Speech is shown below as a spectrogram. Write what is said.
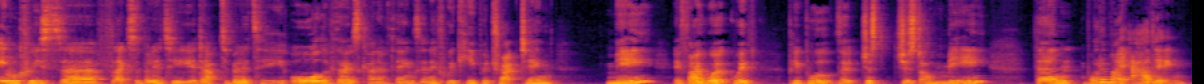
increase uh, flexibility, adaptability, all of those kind of things. And if we keep attracting me, if I work with people that just just are me, then what am I adding?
